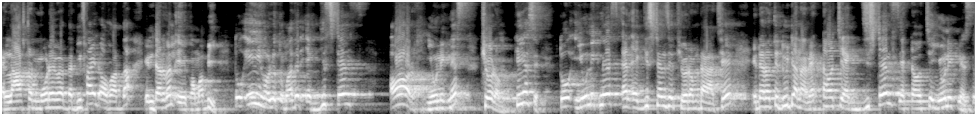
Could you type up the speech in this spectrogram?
and last on more ever the defined over the interval a comma b তো এই হলো তোমাদের এক্সিস্টেন্স অর ইউনিকনেস থিওরম ঠিক আছে? তো ইউনিকনেস অ্যান্ড এক্সিস্টেন্স যে থিওরমটা আছে, এটার হচ্ছে দুইটা নাম, একটা হচ্ছে এক্সিস্টেন্স একটা হচ্ছে ইউনিকনেস তো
